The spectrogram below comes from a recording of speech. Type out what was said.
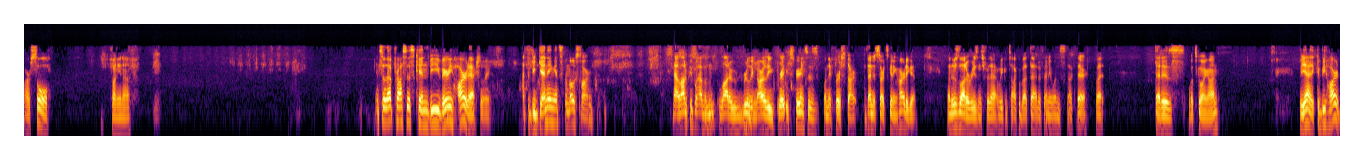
our soul, funny enough. And so that process can be very hard, actually. At the beginning, it's the most hard. Now, a lot of people have a lot of really gnarly, great experiences when they first start, but then it starts getting hard again. And there's a lot of reasons for that. We can talk about that if anyone's stuck there, but that is what's going on. But yeah, it could be hard.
